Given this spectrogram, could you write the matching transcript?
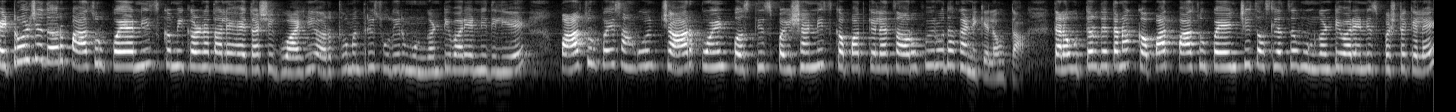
पेट्रोलचे दर पाच रुपयांनीच कमी करण्यात आले आहेत अशी ग्वाही अर्थमंत्री सुधीर मुनगंटीवार यांनी दिली आहे. पाच रुपये सांगून चार पॉईंट पस्तीस पैशांनीच कपात केल्याचा आरोप विरोधकांनी केला होता. त्याला उत्तर देताना कपात पाच रुपयांचीच असल्याचं मुनगंटीवार यांनी स्पष्ट केलंय.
